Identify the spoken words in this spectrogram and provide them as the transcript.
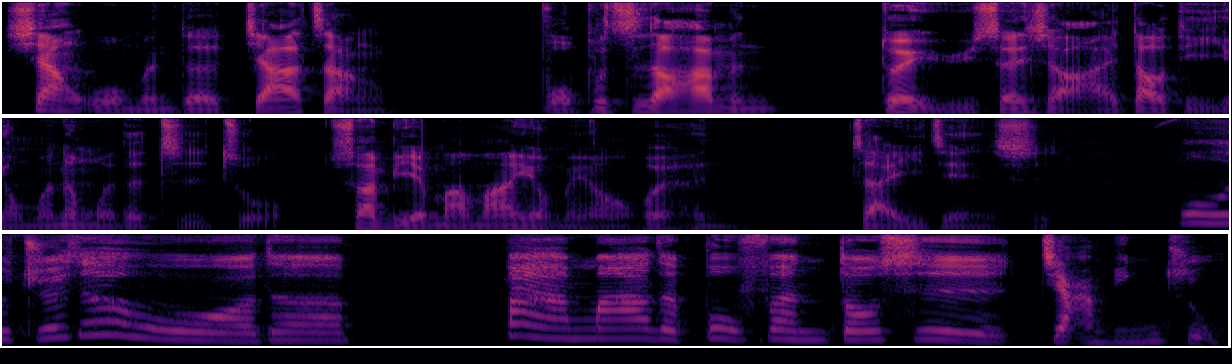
像我们的家长，我不知道他们对于生小孩到底有没有那么的执着。酸比的妈妈有没有会很在意这件事？我觉得我的爸妈的部分都是假民主。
